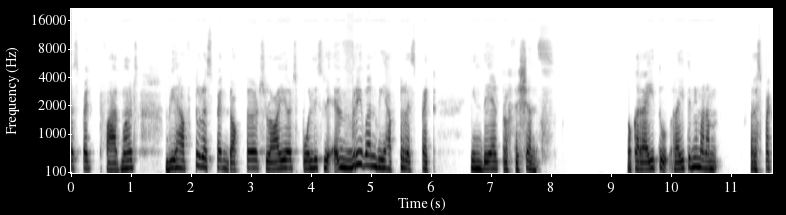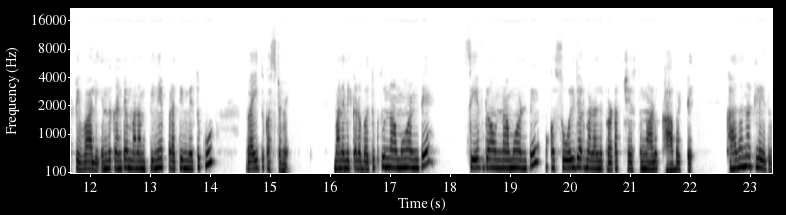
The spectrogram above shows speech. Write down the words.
respect farmers we have to respect doctors lawyers పోలీసులు everyone we have to respect in their professions ఒక రైతు రైతుని మనం రెస్పెక్ట్ ఇవ్వాలి. ఎందుకంటే మనం తినే ప్రతి మెతుకు రైతు కష్టమే. మనం ఇక్కడ బతుకుతున్నాము అంటే సేఫ్గా ఉన్నాము అంటే ఒక సోల్జర్ మనల్ని ప్రొటెక్ట్ చేస్తున్నాడు కాబట్టే. కాదనట్లేదు.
